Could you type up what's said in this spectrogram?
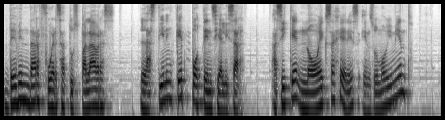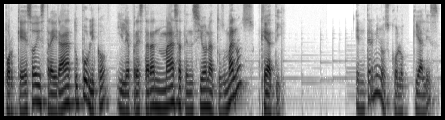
deben dar fuerza a tus palabras, las tienen que potencializar, así que no exageres en su movimiento, porque eso distraerá a tu público y le prestarán más atención a tus manos que a ti. En términos coloquiales,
